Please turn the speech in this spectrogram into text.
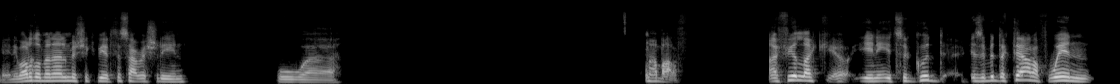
يعني برضه منال مش كبير 29 و ما بعرف. I feel like يعني it's a good إذا بدك تعرف وين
